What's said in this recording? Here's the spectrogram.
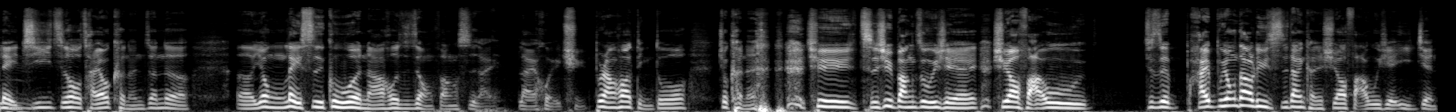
累积之后才有可能真的呃用类似顾问啊或者这种方式来来回去。不然的话，顶多就可能 去持续帮助一些需要法务。就是还不用到律师，但可能需要法务一些意见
